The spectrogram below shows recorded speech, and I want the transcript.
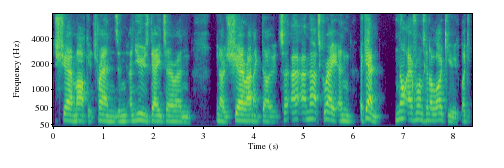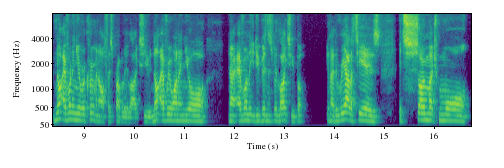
share market trends and, and use data and you know share anecdotes, and that's great. And again, not everyone's going to like you. Like not everyone in your recruitment office probably likes you. Not everyone in your you know everyone that you do business with likes you. But you know the reality is it's so much more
